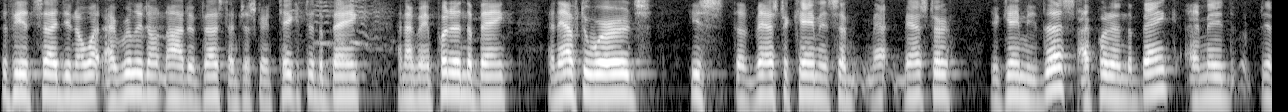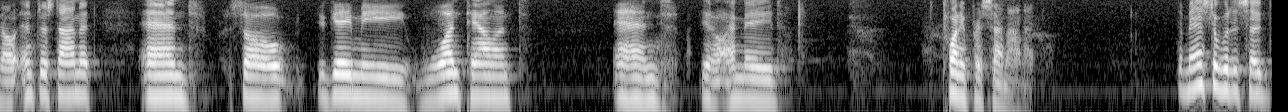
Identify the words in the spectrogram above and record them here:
If he had said, you know what, I really don't know how to invest, I'm just going to take it to the bank and I'm going to put it in the bank. And afterwards, he's, the master came and said, Master, you gave me this, I put it in the bank, I made, you know, interest on it, and so you gave me one talent, and, you know, I made 20% on it. The master would have said,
